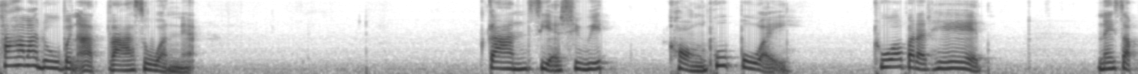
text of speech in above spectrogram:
ถ้ามาดูเป็นอัตราส่วนเนี่ย การเสียชีวิตของผู้ป่วยทั่วประเทศ ในสัป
